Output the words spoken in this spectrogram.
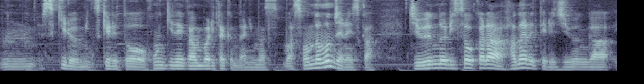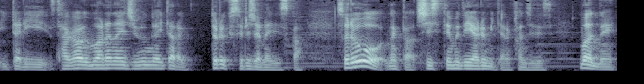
うんスキルを見つけると本気で頑張りたくなります。まあそんなもんじゃないですか。自分の理想から離れてる自分がいたり差が埋まらない自分がいたら努力するじゃないですか。それをなんかシステムでやるみたいな感じです。まあね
